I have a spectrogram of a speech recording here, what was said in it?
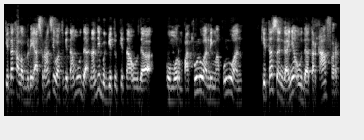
kita kalau beli asuransi waktu kita muda, nanti begitu kita udah umur 40-an, 50-an, kita seenggaknya udah tercover.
